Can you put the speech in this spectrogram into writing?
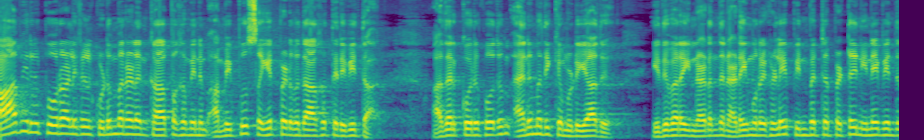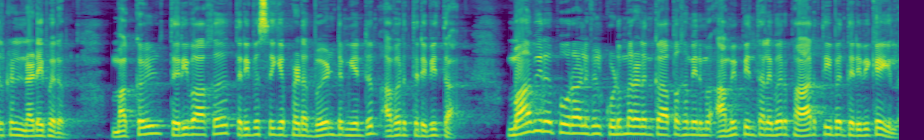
மாவீரர் போராளிகள் குடும்ப நலன் காப்பகம் எனும் அமைப்பு செயற்படுவதாக தெரிவித்தார். அதற்கு ஒருபோதும் அனுமதிக்க முடியாது. இதுவரை நடந்த நடைமுறைகளே பின்பற்றப்பட்டு நினைவேந்தல்கள் நடைபெறும். மக்கள் தெரிவாக தெரிவு செய்யப்பட வேண்டும் என்றும் அவர் தெரிவித்தார். மாவீரர் போராளிகள் குடும்பநலன் காப்பகம் எனும் அமைப்பின் தலைவர் பார்த்திபன் தெரிவிக்கையில்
